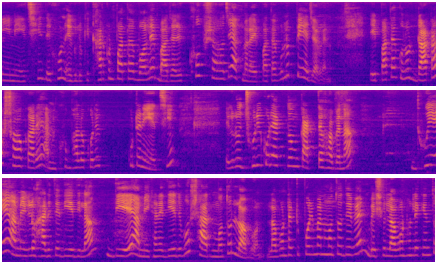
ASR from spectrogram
নিয়ে নিয়েছি। দেখুন, এগুলোকে খারকন পাতা বলে বাজারে খুব সহজে আপনারা এই পাতাগুলো পেয়ে যাবেন। এই পাতাগুলো ডাটা সহকারে আমি খুব ভালো করে কুটে নিয়েছি। এগুলো ঝুড়ি করে একদম কাটতে হবে না। ধুয়ে আমি এগুলো হাঁড়িতে দিয়ে দিলাম। দিয়ে আমি এখানে দিয়ে দেবো স্বাদ মতো লবণ। লবণটা একটু পরিমাণ মতো দেবেন। বেশি লবণ হলে কিন্তু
